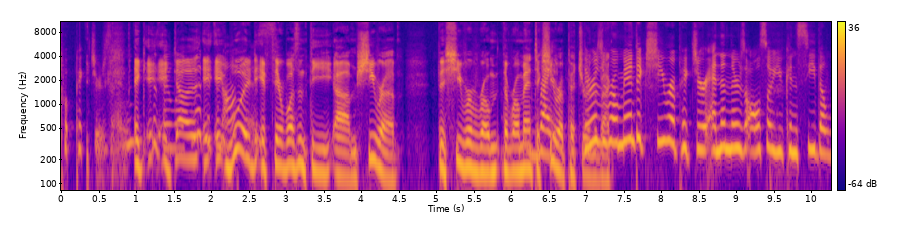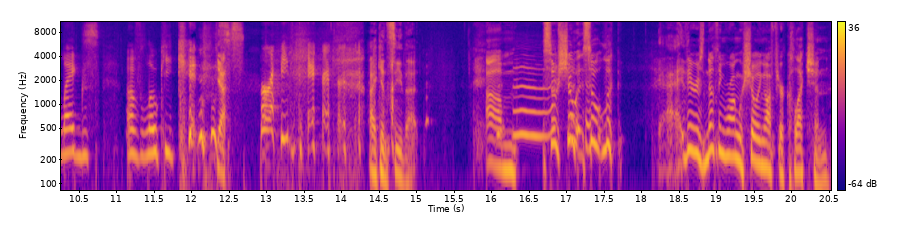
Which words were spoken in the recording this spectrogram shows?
put pictures in. It, it, like, does. "Look, it it would if there wasn't the um, She-Ra, the She-Ra, rom- the romantic Right. She-Ra picture. There is the a romantic She-Ra picture, and then there's also you can see the legs of Loki kittens. Yes. right there. I can see that. Um, so show it. So look, uh, there is nothing wrong with showing off your collection.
